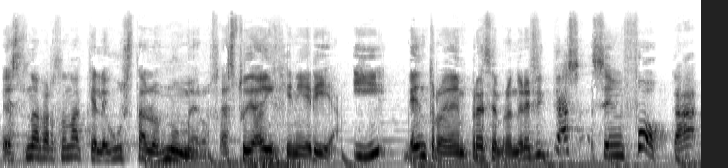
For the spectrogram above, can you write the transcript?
Es una persona que le gusta los números, ha estudiado ingeniería y dentro de la empresa Emprendedor Eficaz se enfoca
